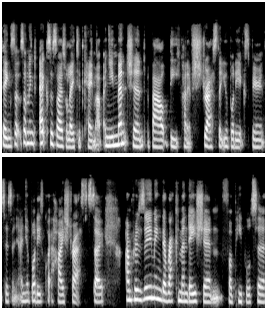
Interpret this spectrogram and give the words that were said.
things that something exercise related came up and you mentioned about the kind of stress that your body experiences and, and your body's quite high stress. So i'm presuming the recommendation for people to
